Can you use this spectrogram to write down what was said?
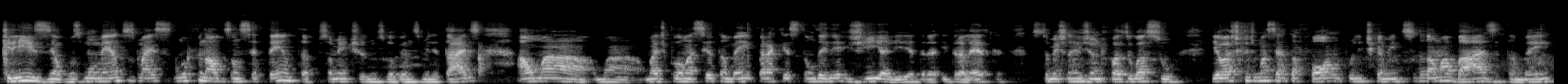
crise em alguns momentos, mas no final dos anos 70, principalmente nos governos militares, há uma, uma, uma diplomacia também para a questão da energia ali, hidrelétrica, principalmente na região de Foz do Iguaçu. E eu acho que, de uma certa forma, politicamente, isso dá uma base também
